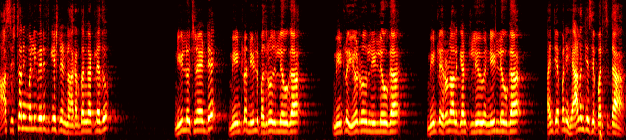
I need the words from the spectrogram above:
ఆ సిస్టానికి మళ్ళీ వెరిఫికేషన్ అండి నాకు అర్థం కావట్లేదు. నీళ్ళు వచ్చినాయంటే మీ ఇంట్లో నీళ్ళు పది రోజులు లేవుగా మీ ఇంట్లో ఏడు రోజులు నీళ్ళు లేవుగా మీ ఇంట్లో ఇరవై నాలుగు గంటలు లేవు నీళ్ళు లేవుగా అని చెప్పని హేళన చేసే పరిస్థితా.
